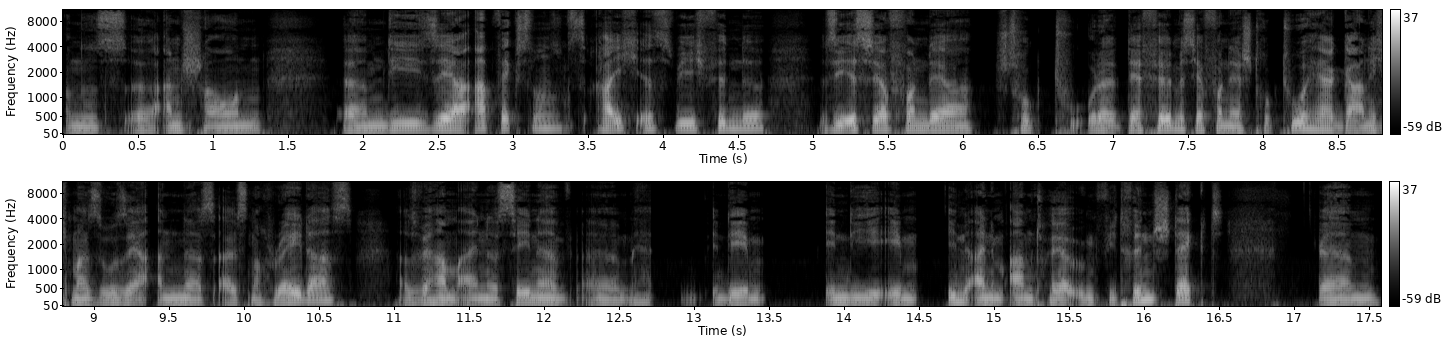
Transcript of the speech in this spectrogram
uns äh, anschauen, ähm, die sehr abwechslungsreich ist, wie ich finde. Sie ist ja von der Struktur, oder der Film ist ja von der Struktur her gar nicht mal so sehr anders als noch Raiders. Also wir haben eine Szene, ähm, in dem Indy eben in einem Abenteuer irgendwie drinsteckt. Ähm,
